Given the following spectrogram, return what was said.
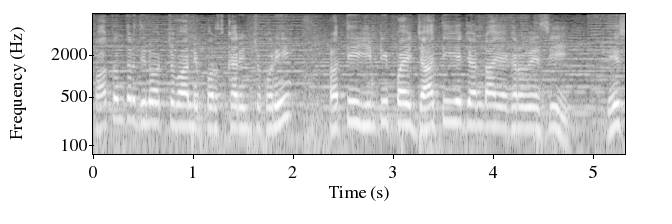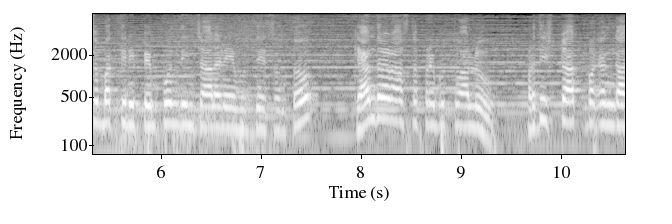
స్వాతంత్ర దినోత్సవాన్ని పురస్కరించుకుని ప్రతి ఇంటిపై జాతీయ జెండా ఎగరవేసి దేశభక్తిని పెంపొందించాలనే ఉద్దేశంతో కేంద్ర రాష్ట్ర ప్రభుత్వాలు ప్రతిష్టాత్మకంగా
